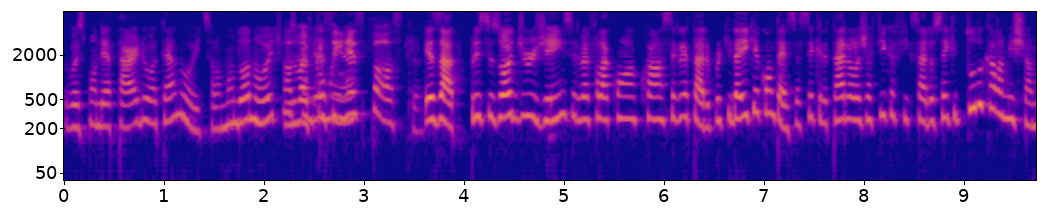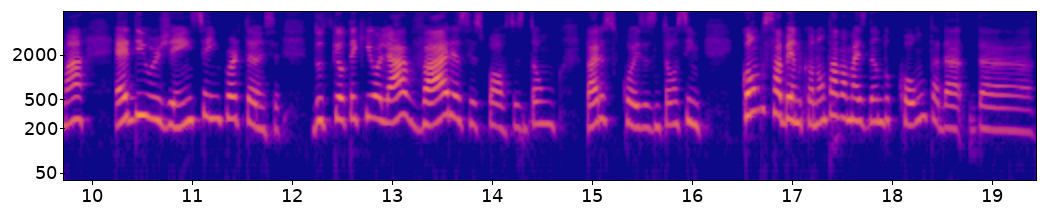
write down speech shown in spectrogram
eu vou responder à tarde ou até à noite. Se ela mandou à noite, ela não vai ficar sem resposta. Exato. Precisou de urgência, ele vai falar com a, com a secretária. Porque daí que acontece? A secretária ela já fica fixada. Eu sei que tudo que ela me chamar é de urgência e importância. Do que eu tenho que olhar várias respostas. Então, várias coisas. Então, assim, como sabendo que eu não estava mais dando conta da, da,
